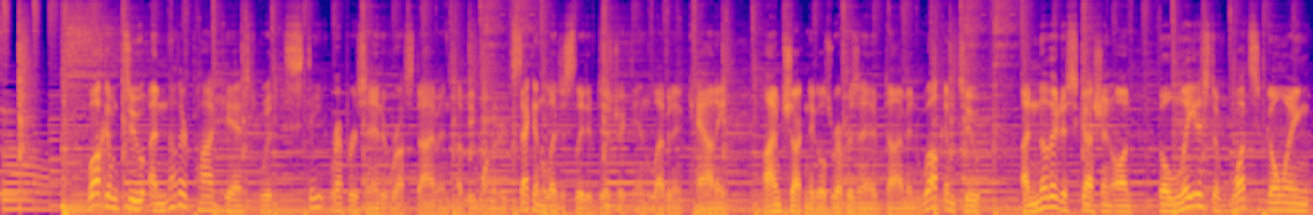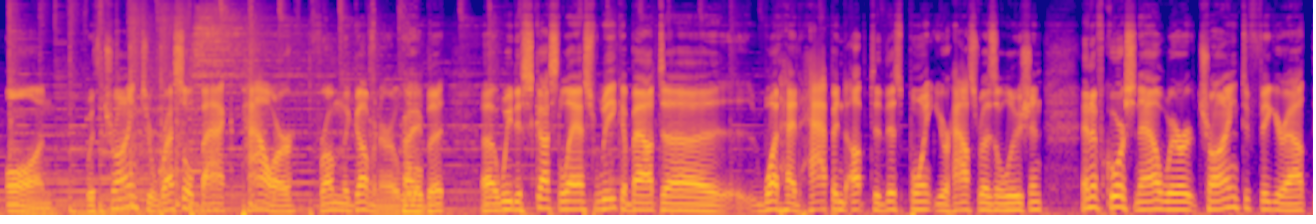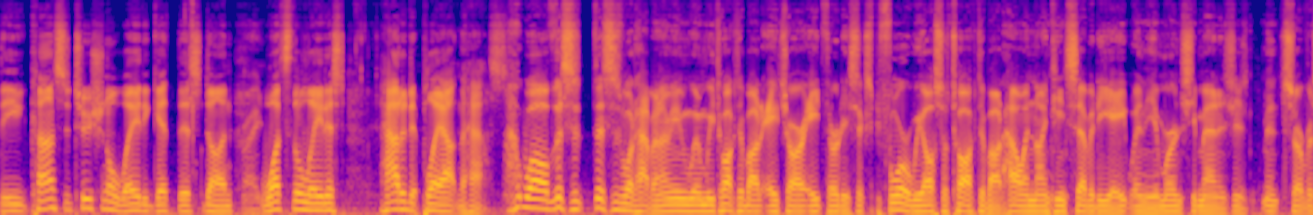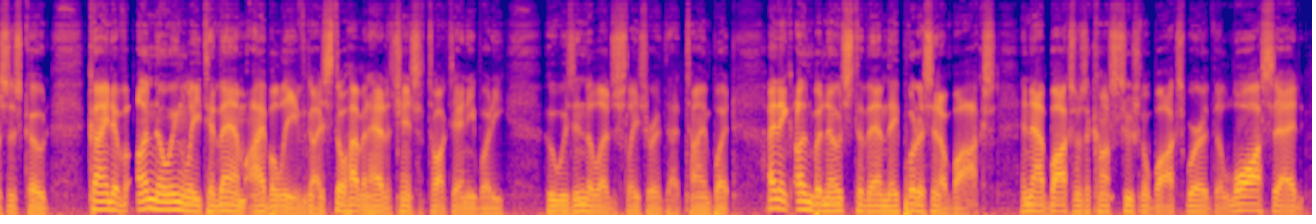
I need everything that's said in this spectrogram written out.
Welcome to another podcast with State Representative Russ Diamond of the 102nd Legislative District in Lebanon County. I'm Chuck Nichols, Representative Diamond. Welcome to another discussion on the latest of what's going on with trying to wrestle back power from the governor a little Right. bit. Uh, we discussed last week about uh, what had happened up to this point, your House resolution. And of course, now we're trying to figure out the constitutional way to get this done. Right. What's the latest? How did it play out in the House? Well, this is this is what happened. I mean, when we talked about HR 836 before, we also talked about how in 1978, when the Emergency Management Services Code, kind of unknowingly to them, I believe, I still haven't had a chance to talk to anybody who was in the legislature at that time, but I think unbeknownst to them, they put us in a box, and that box was a constitutional box where the law said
